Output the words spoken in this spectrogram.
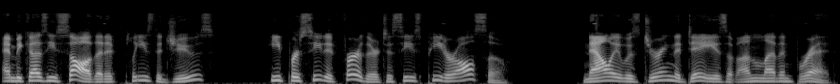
And because he saw that it pleased the Jews, he proceeded further to seize Peter also. Now it was during the days of unleavened bread.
